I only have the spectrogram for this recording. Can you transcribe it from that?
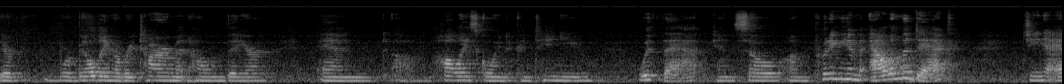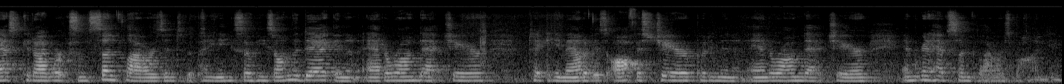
the, we're building a retirement home there and um, Holly's going to continue with that. And so I'm putting him out on the deck. Gina asked could I work some sunflowers into the painting, so he's on the deck in an Adirondack chair, taking him out of his office chair, put him in an Adirondack chair, and we're going to have sunflowers behind him.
